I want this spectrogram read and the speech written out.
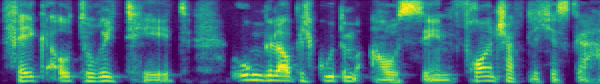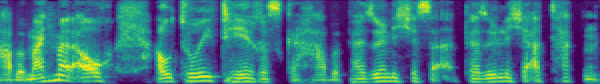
Fake Autorität, unglaublich gutem Aussehen, freundschaftliches Gehabe, manchmal auch autoritäres Gehabe, persönliches, persönliche Attacken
